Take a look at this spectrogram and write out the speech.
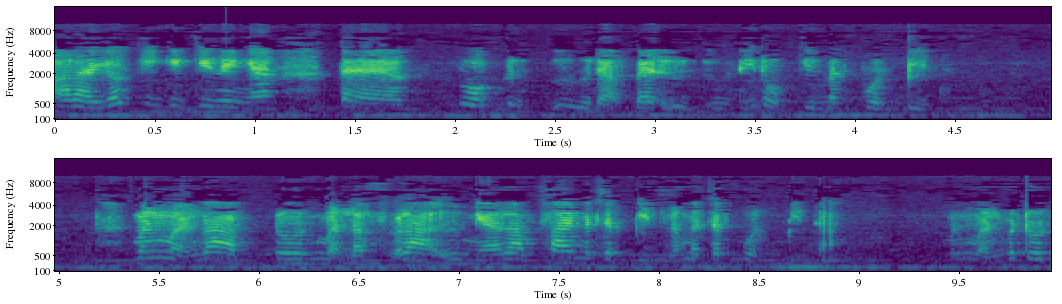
อะไรก็กินกินกินอย่างเงี้ย แต่ตัวอื่นๆอะแบรนด์อื่นๆที่หนูกินมันปวดปิด มันเหมือนแบบโดนเหมือนเวลาอื่นเงี้ยลำไส้มันจะปิดแล้วมันจะปวดปิดอะมันเหมือนมันโดน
